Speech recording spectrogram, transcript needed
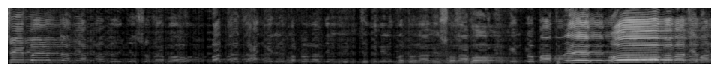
সেই বয়ানটা আমি আপনাদেরকে শোনাবো বাচ্চা জাহাঙ্গীরের ঘটনা দিল্লির জমিনের ঘটনা আমি শোনাবো কিন্তু বাপরে ও বাবা জীবন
